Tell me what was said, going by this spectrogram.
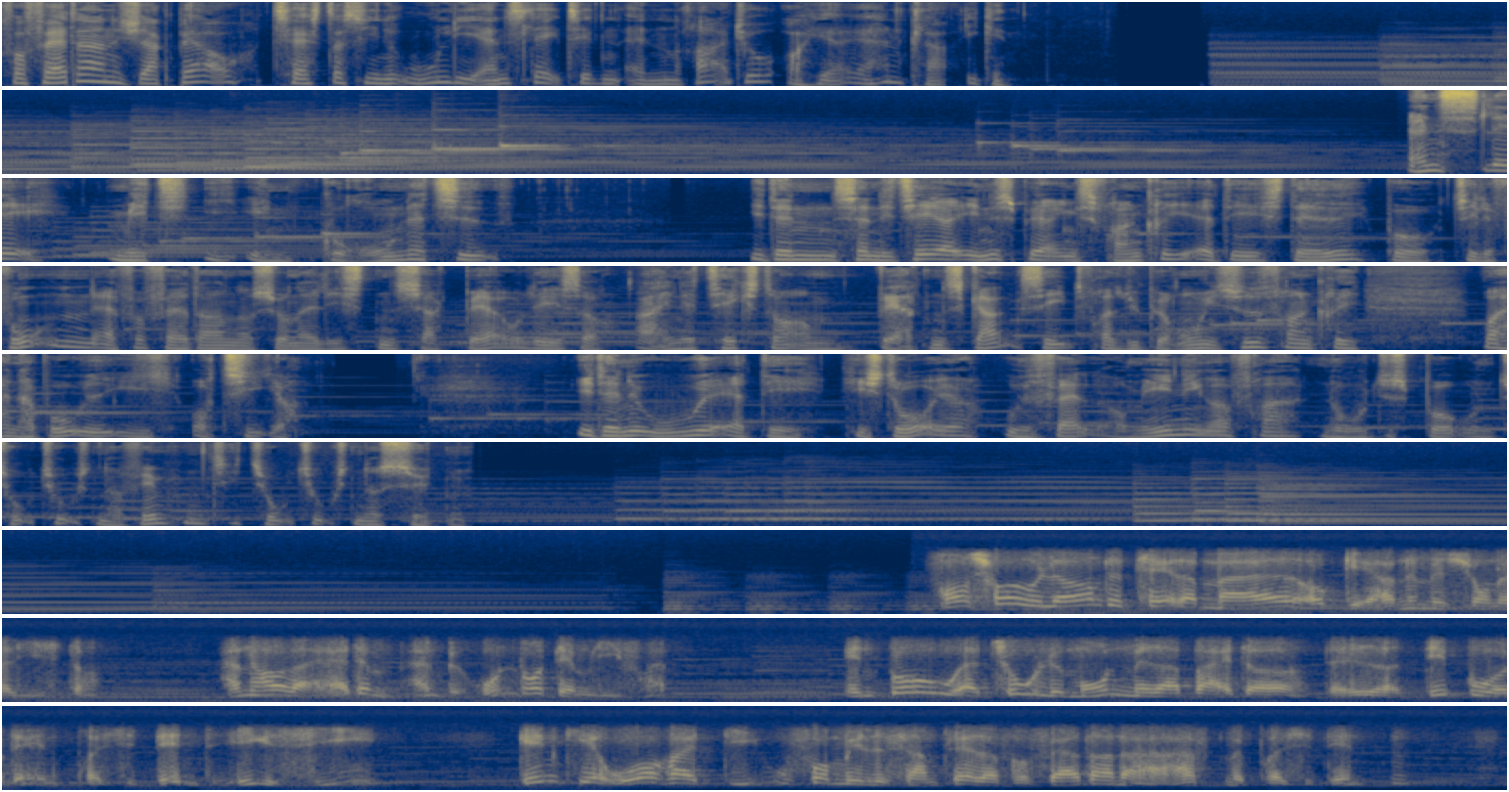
Forfatteren Jacques Berg taster sine ugenlige anslag til den anden radio, og her er han klar igen. Anslag midt i en coronatid. I den sanitære indespærings Frankrig er det stadig på telefonen, at forfatteren og journalisten Jacques Berg læser egne tekster om verdens gang set fra Lyberon i Sydfrankrig, hvor han har boet i årtier. I denne uge er det historier, udfald og meninger fra Notesbogen 2015 til 2017. François Hollande taler meget og gerne med journalister. Han holder af dem. Han beundrer dem lige frem. En bog af to Le Monde-medarbejdere, der hedder Det burde en præsident ikke sige, gengiver ordret de uformelle samtaler, forfatterne har haft med præsidenten,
